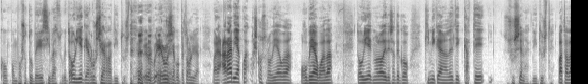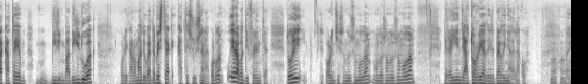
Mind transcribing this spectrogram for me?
ko- komposatu berezi batzuk, eta horiek errusiarra dituzte, er, errusiako petrolioak. Bara, arabiakoa asko hobeago da, hobeagoa da, eta horiek nola esateko kimikaren aldetik kate zuzenak dituzte. Bata da kate ba, bilduak, horiek aromatikoa eta besteak kate zuzenak, orduan, era bat diferenteak. Eta hori, orintxe esan duzu moduan, ondo esan duzu moduan, beraien jatorria desberdina delako. Bai.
